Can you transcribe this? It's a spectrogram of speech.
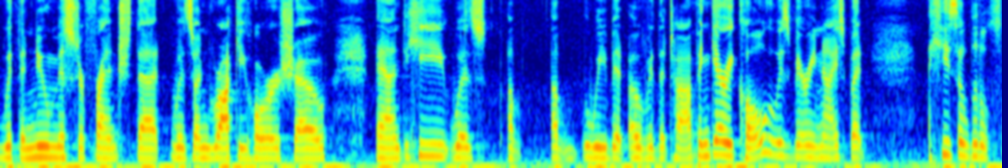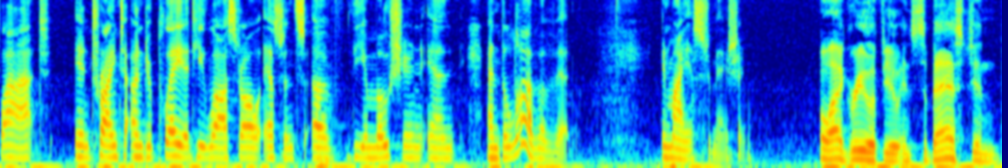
with the new Mr. French that was on Rocky Horror Show, and he was a, a wee bit over the top. And Gary Cole, who was very nice, but he's a little flat. In trying to underplay it, he lost all essence of the emotion and and the love of it, in my estimation. Oh, I agree with you. And Sebastian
